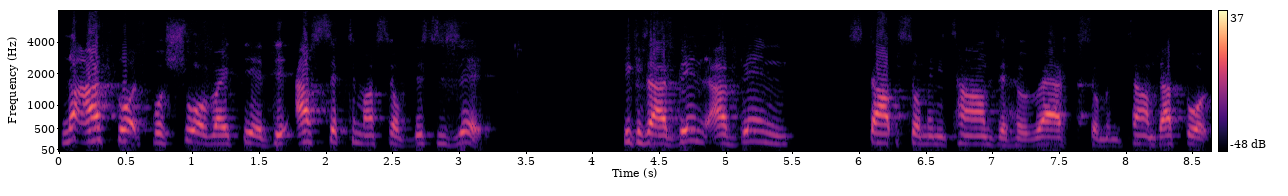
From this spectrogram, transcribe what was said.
No, I thought for sure right there. I said to myself, "This is it," because I've been I've been stopped so many times and harassed so many times. I thought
